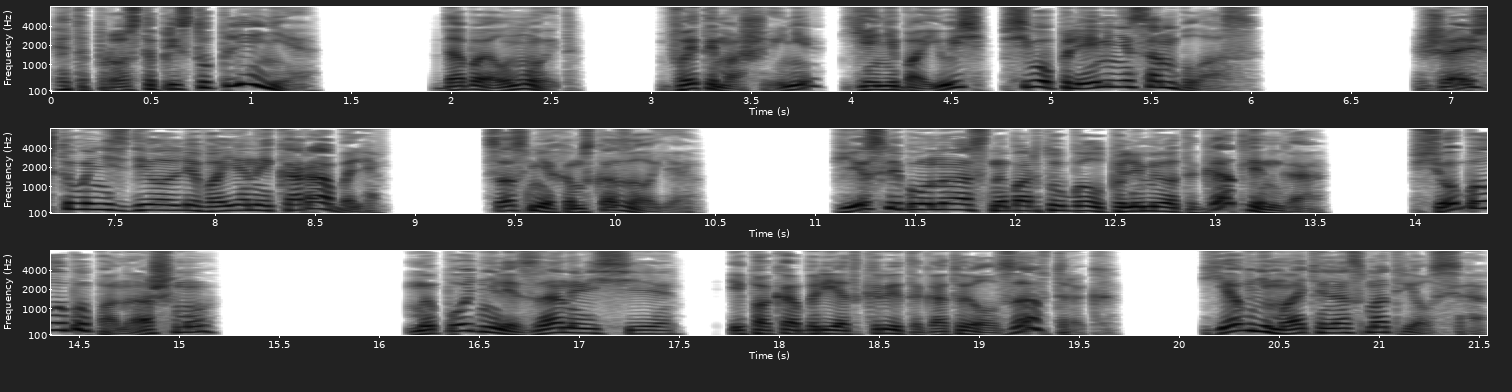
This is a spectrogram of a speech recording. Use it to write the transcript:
это просто преступление. Добавил Мойт. В этой машине я не боюсь всего племени Санблас. Жаль, что вы не сделали военный корабль, со смехом сказал я. Если бы у нас на борту был пулемет Гатлинга, все было бы по-нашему. Мы подняли занавеси, и пока Бри открыто готовил завтрак, я внимательно осмотрелся.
